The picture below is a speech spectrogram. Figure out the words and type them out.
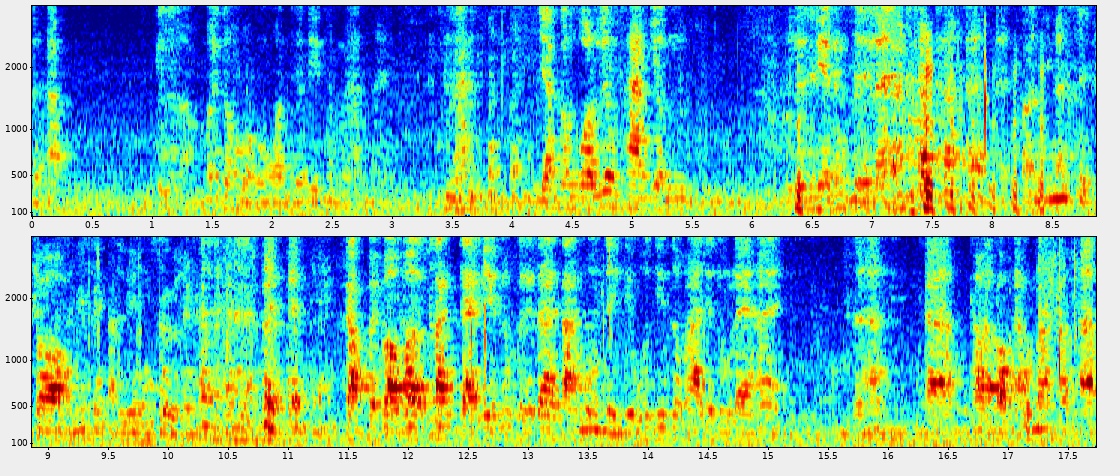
นะครับเอ่อไม่ต้องห่วงกังวลจะรีบทำงานให้นะอย่ากังวลเรื่องทางยนต์เรียนหนังสือนะตอนนี้นิสิตก็ไม่เป็นอันเรียนหนังสือเลยครับกลับไปบอกว่าตั้งใจเรียนหนังสือได้ตามปกติเดี๋ยววุฒิสภาจะดูแลให้นะฮะ ครับ ครับขอบคุณมากครับ ครับ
